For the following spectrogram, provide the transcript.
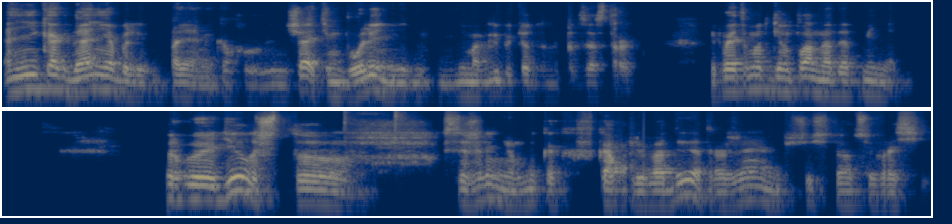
они никогда не были паями колхоза Ильича, а тем более не, не могли быть отданы под застройку. И поэтому этот генплан надо отменять. Другое дело, что, к сожалению, мы как в капле воды отражаем всю ситуацию в России.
